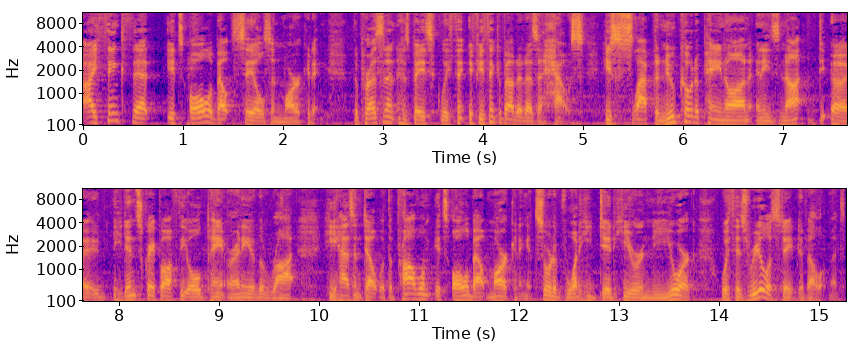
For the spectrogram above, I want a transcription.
I think that it's all about sales and marketing. The president has basically, th- if you think about it as a house, he's slapped a new coat of paint on, and he's not, uh, he didn't scrape off the old paint or any of the rot. He hasn't dealt with the problem. It's all about marketing. It's sort of what he did here in New York with his real estate developments.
